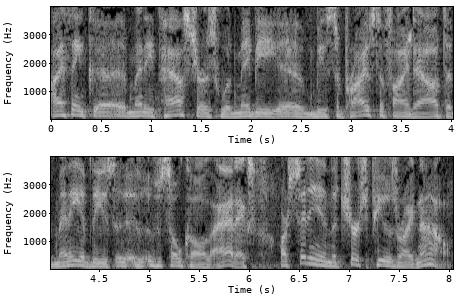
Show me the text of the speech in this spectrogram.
I think uh, many pastors would maybe uh, be surprised to find out that many of these uh, so called addicts are sitting in the church pews right now.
